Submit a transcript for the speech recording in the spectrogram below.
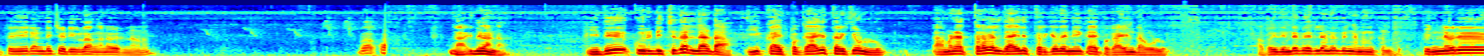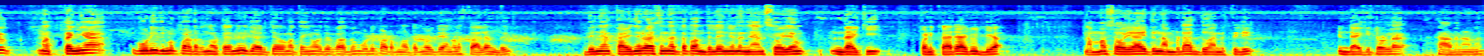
ഇപ്പോൾ ഈ രണ്ട് ചെടികൾ അങ്ങനെ വരുന്നതാണ്. ഇത് കണ്ട? ഇത് കുരുടിച്ചതല്ലട്ടാ. ഈ കയ്പക്കായ ഇത്രയ്ക്കേ ഉള്ളൂ. നമ്മുടെ എത്ര വലുതായാലും ഇത്രയ്ക്ക് തന്നെ ഈ കയ്പക്കായ ഉണ്ടാവുള്ളൂ. അപ്പൊ ഇതിന്റെ പേരിലാണ് ഇത് ഇങ്ങനെ നിൽക്കുന്നത്. പിന്നെ ഒരു മത്തങ്ങ കൂടി ഇതിന് പടർന്നോട്ടെ എന്ന് വിചാരിച്ചപ്പോൾ മത്തങ്ങ കൊടുത്തപ്പോൾ അതും കൂടി പടർന്നോട്ടെ എന്ന് സ്ഥലമുണ്ട്. ഇത് ഞാൻ കഴിഞ്ഞ പ്രാവശ്യം നട്ട പന്തൽ തന്നെയാണ് ഞാൻ സ്വയം ഉണ്ടാക്കി. പണിക്കാരും ഇല്ല. നമ്മ സ്വയമായിട്ട് നമ്മുടെ അധ്വാനത്തിൽ ഉണ്ടാക്കിയിട്ടുള്ള സാധനമാണ്.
